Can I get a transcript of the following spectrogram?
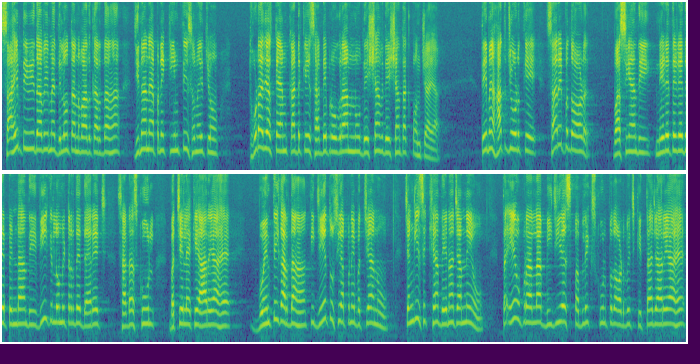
ਸਾਹਿਬ ਟੀਵੀ ਦਾ ਵੀ ਮੈਂ ਦਿਲੋਂ ਧੰਨਵਾਦ ਕਰਦਾ ਹਾਂ, ਜਿਨ੍ਹਾਂ ਨੇ ਆਪਣੇ ਕੀਮਤੀ ਸਮੇਂ ਚੋਂ ਥੋੜਾ ਜਿਹਾ ਟਾਈਮ ਕੱਢ ਕੇ ਸਾਡੇ ਪ੍ਰੋਗਰਾਮ ਨੂੰ ਦੇਸ਼ਾਂ ਵਿਦੇਸ਼ਾਂ ਤੱਕ ਪਹੁੰਚਾਇਆ। ਤੇ ਮੈਂ ਹੱਥ ਜੋੜ ਕੇ ਸਾਰੇ ਭਦੌੜ ਵਾਸੀਆਂ ਦੀ ਨੇੜੇ ਤੇੜੇ ਦੇ ਪਿੰਡਾਂ ਦੀ 20 ਕਿਲੋਮੀਟਰ ਦੇ ਦਾਇਰੇ 'ਚ ਸਾਡਾ ਸਕੂਲ ਬੱਚੇ ਲੈ ਕੇ ਆ ਰਿਹਾ ਹੈ। ਬੇਨਤੀ ਕਰਦਾ ਹਾਂ ਕਿ ਜੇ ਤੁਸੀਂ ਆਪਣੇ ਬੱਚਿਆਂ ਨੂੰ ਚੰਗੀ ਸਿੱਖਿਆ ਦੇਣਾ ਚਾਹੁੰਦੇ ਹੋ ਤਾਂ ਇਹ ਉਪਰਾਲਾ BGS ਪਬਲਿਕ ਸਕੂਲ ਭਦੌੜ ਵਿੱਚ ਕੀਤਾ ਜਾ ਰਿਹਾ ਹੈ।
